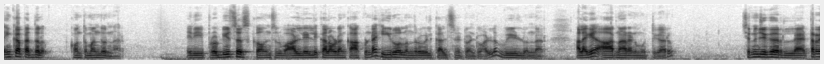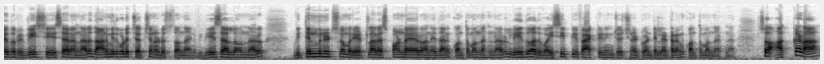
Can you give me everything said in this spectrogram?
ఇంకా పెద్దలు కొంతమంది ఉన్నారు. ఇది ప్రొడ్యూసర్స్ కౌన్సిల్ వాళ్ళు వెళ్ళి కలవడం కాకుండా హీరోలు అందరూ వెళ్ళి కలిసినటువంటి వాళ్ళు వీళ్ళు ఉన్నారు. అలాగే ఆర్ నారాయణమూర్తి గారు. చిరంజీవి గారు లెటర్ ఏదో రిలీజ్ చేశారన్నారు. దాని మీద కూడా చర్చ నడుస్తుంది. ఆయన విదేశాల్లో ఉన్నారు. విత్ ఇన్ మినిట్స్లో మరి ఎట్లా రెస్పాండ్ అయ్యారు అనే దానికి కొంతమంది అంటున్నారు. లేదు అది వైసీపీ ఫ్యాక్టరీ నుంచి వచ్చినటువంటి లెటర్ అని కొంతమంది అంటున్నారు. సో అక్కడ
